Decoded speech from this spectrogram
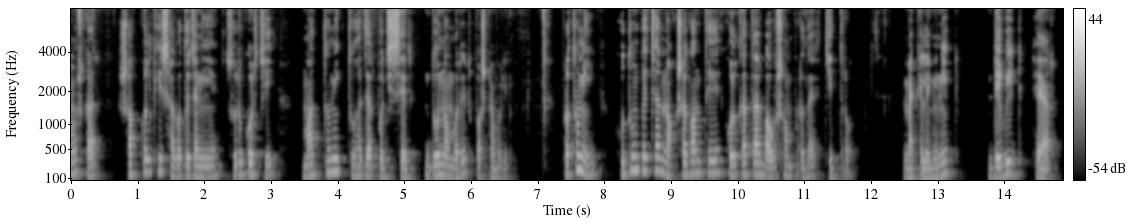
নমস্কার, সকলকে স্বাগত জানিয়ে শুরু করছি মাধ্যমিক দু হাজার পঁচিশের দু নম্বরের প্রশ্নাবলী। প্রথমেই হুতুম পেচার নকশাগ্রন্থে কলকাতার বাবু সম্প্রদায়ের চিত্র। ম্যাকেলে মিনিট ডেভিড হেয়ার,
